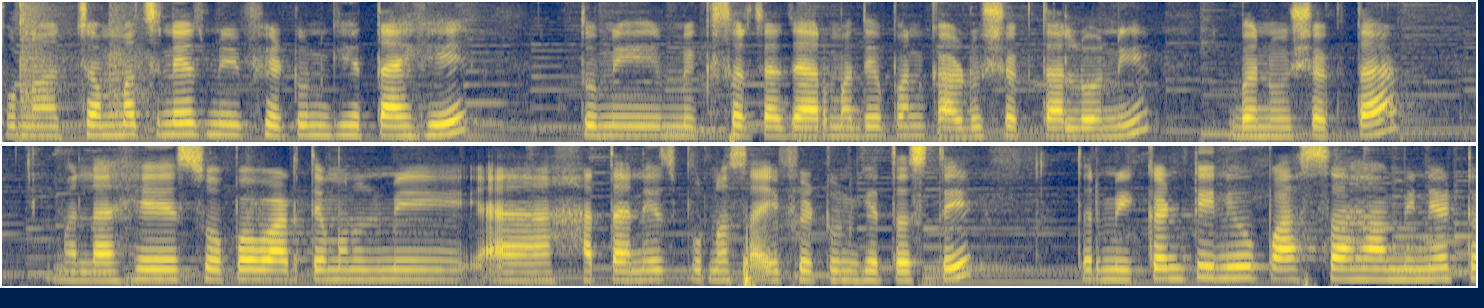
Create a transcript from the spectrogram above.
पुन्हा चम्मचनेच मी फेटून घेत आहे. तुम्ही मिक्सरच्या जारमध्ये पण काढू शकता लोणी बनवू शकता. मला हे सोपं वाटते म्हणून मी हातानेच पूर्ण साई फेटून घेत असते. तर मी कंटिन्यू पाच सहा मिनिट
